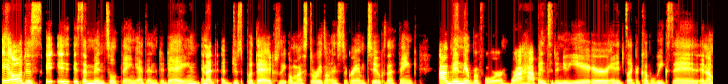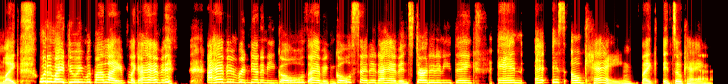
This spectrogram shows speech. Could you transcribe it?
it all just it, it- it's a mental thing at the end of the day. And I, I just put that actually on my stories on Instagram too, because I think I've been there before where I hop into the new year and it's like a couple weeks in and I'm like, what am I doing with my life? Like I haven't I haven't written down any goals. I haven't goal set it. I haven't started anything. And eh, it's okay. Like it's okay. Yeah.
